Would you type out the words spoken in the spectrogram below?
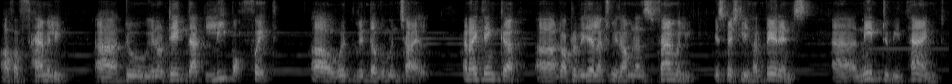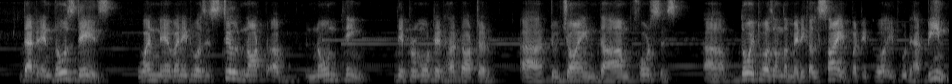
of a family uh, to you know take that leap of faith uh, with with the woman child. And i think uh, uh, dr vijay lakshmi ramanan's family especially her parents uh, need to be thanked that in those days when when it was still not a known thing they promoted her daughter to join the armed forces though it was on the medical side but it was it would have been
